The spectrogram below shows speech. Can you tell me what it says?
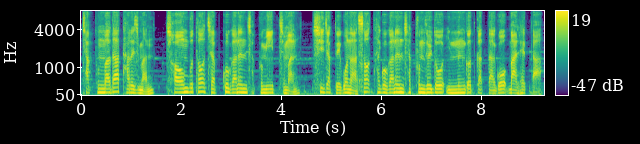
작품마다 다르지만 처음부터 잡고 가는 작품이 있지만 시작되고 나서 타고 가는 작품들도 있는 것 같다고 말했다.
